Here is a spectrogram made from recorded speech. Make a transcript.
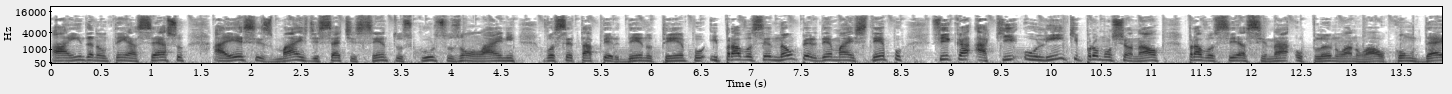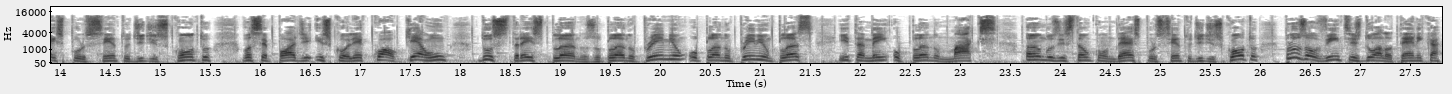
ainda não tem acesso a esses mais de 700 cursos online, você está perdendo tempo. E para você não perder mais tempo, fica aqui o link promocional para você assinar o plano anual com 10% de desconto. Você pode escolher qualquer um dos três planos: o plano Premium, o plano Premium Plus e também o plano Max Ambos estão com 10% de desconto para os ouvintes do Alotênica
